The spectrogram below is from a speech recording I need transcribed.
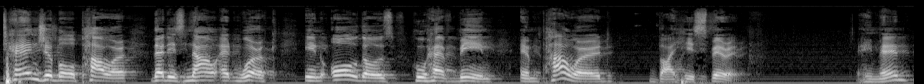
tangible power that is now at work in all those who have been empowered by His Spirit. Amen.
